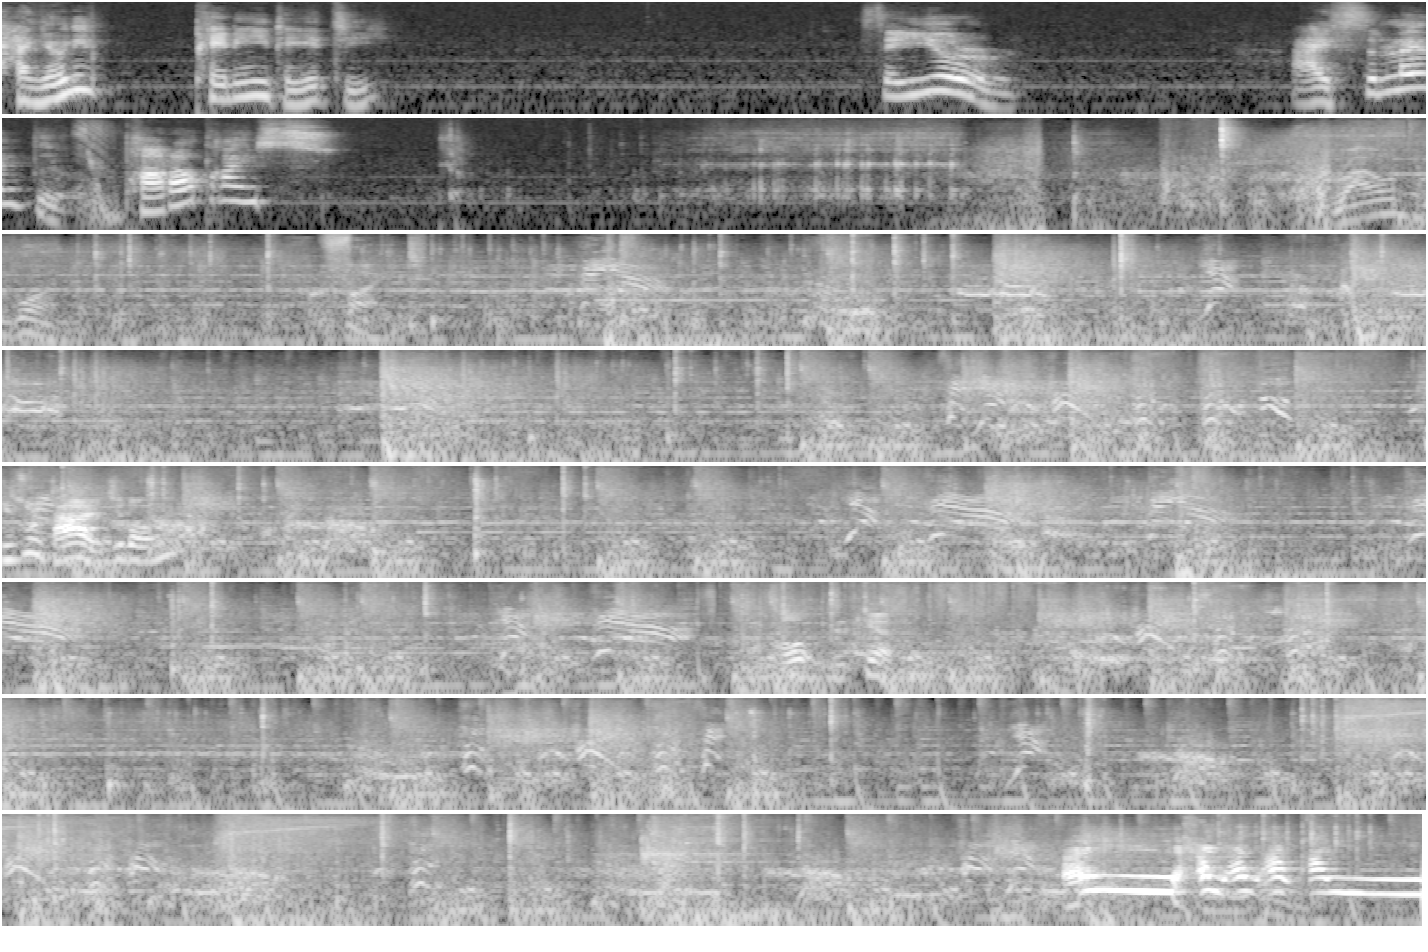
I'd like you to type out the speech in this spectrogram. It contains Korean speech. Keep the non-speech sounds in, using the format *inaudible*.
당연히 패링이 되겠지. 세이얼 아이슬란드 파라다이스 Round one. Fight. 기술 다 알지롱. 어 돼. 아우 아우 아우 아우 아우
